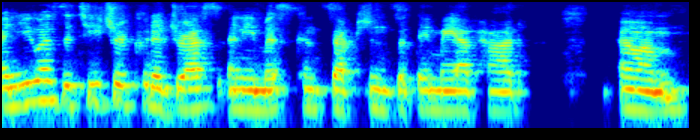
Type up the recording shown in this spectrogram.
And you as the teacher could address any misconceptions that they may have had um,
